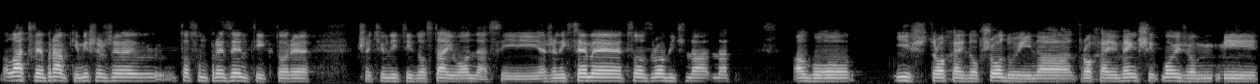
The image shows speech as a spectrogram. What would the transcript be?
łatwe bramki. Myślę, że to są prezenty, które przeciwnicy dostają od nas. I jeżeli chcemy coś zrobić na, na albo iść trochę do przodu i na trochę większy poziom, my,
